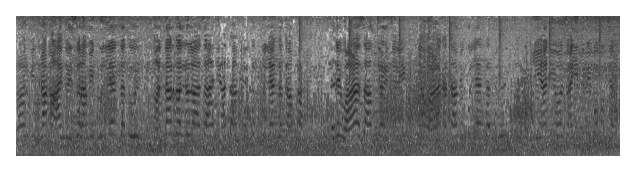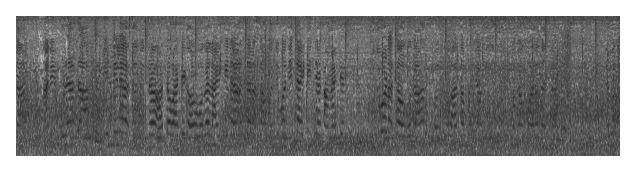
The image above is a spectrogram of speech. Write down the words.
तर मित्रांनो हाय थंयसर आम्ही कुल्ल्यान जातोय अंधार जाल्लेलो आसा आणि आता आम्ही थंयसर कुल्ल्यान जातो आमकां अरे व्हाळ आसा आमच्या हयसर एक त्या व्हाळाक आता आम्ही कुल्ल्यान जातलो मी आणि हो साई तुम्ही बघू शकता. आणि पुढे आता आमचे गेलेले असतात मित्र. आता वाटेक अहो बघा लाईटीन अंधार असा मध्ये मधीच लाईटींच्या कामाचे उजवड असा हो बघा. असं आता म्हणजे आम्ही बघा परत अंधार हे बघा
